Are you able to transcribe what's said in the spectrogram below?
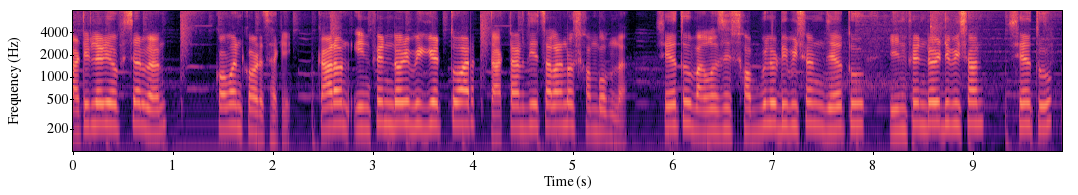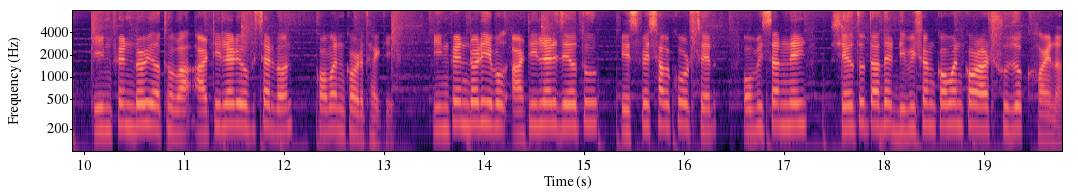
আর্টিলারি অফিসারগণ কমান্ড করে থাকে। কারণ ইনফেন্ডরি ব্রিগেড তো আর ডাক্তার দিয়ে চালানো সম্ভব না। সেহেতু বাংলাদেশের সবগুলো ডিভিশন যেহেতু ইনফেন্ডরি ডিভিশন, সেহেতু ইনফেন্ডরি অথবা আর্টিলারি অফিসারগণ কমান্ড করে থাকে। ইনফেন্ডরি এবং আর্টিলারি যেহেতু স্পেশাল কোর্সের অফিসার নেই, সেহেতু তাদের ডিভিশন কমান্ড করার সুযোগ হয় না।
